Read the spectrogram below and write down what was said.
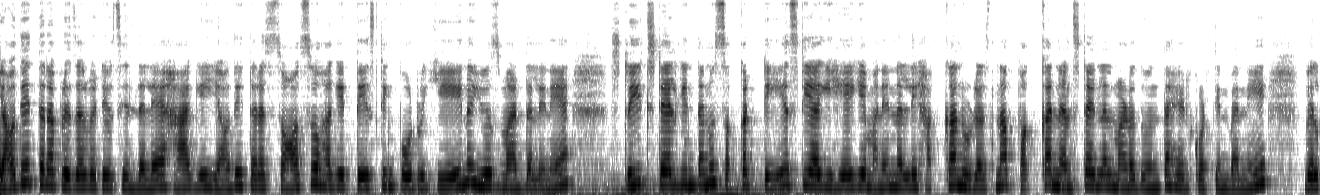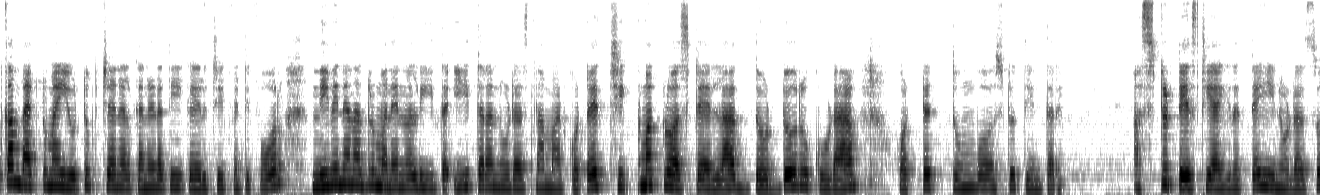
ಯಾವುದೇ ಥರ ಪ್ರಿಸರ್ವೇಟಿವ್ಸ್ ಇಲ್ದಲೆ ಹಾಗೆ ಯಾವುದೇ ಥರ ಸಾಸು ಹಾಗೆ ಟೇಸ್ಟಿಂಗ್ ಪೌಡ್ರು ಏನು ಯೂಸ್ ಮಾಡ್ದಲೇ ಸ್ಟ್ರೀಟ್ ಸ್ಟೈಲ್ಗಿಂತನೂ ಸಖತ್ ಟೇಸ್ಟಿಯಾಗಿ ಹೇಗೆ ಮನೆಯಲ್ಲಿ ಹಕ್ಕ ನೂಡಲ್ಸ್ನ ಪಕ್ಕ ನನ್ನ ಸ್ಟೈಲ್ನಲ್ಲಿ ಮಾಡೋದು ಅಂತ ಹೇಳ್ಕೊಡ್ತೀನಿ ಬನ್ನಿ. Welcome back to my YouTube channel Kannadathi Kairuchi twenty four ನೀವೇನಾದರೂ ಮನೆಯಲ್ಲಿ ಈ ತ, ಈ ಥರ ನೂಡಲ್ಸ್ನ ಮಾಡಿಕೊಟ್ರೆ ಚಿಕ್ಕ ಮಕ್ಕಳು ಅಷ್ಟೇ ಅಲ್ಲ ದೊಡ್ಡವರು ಕೂಡ ಹೊಟ್ಟೆ ತುಂಬುವಷ್ಟು ತಿಂತಾರೆ. ಅಷ್ಟು ಟೇಸ್ಟಿಯಾಗಿರುತ್ತೆ ಈ ನೂಡಲ್ಸು.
